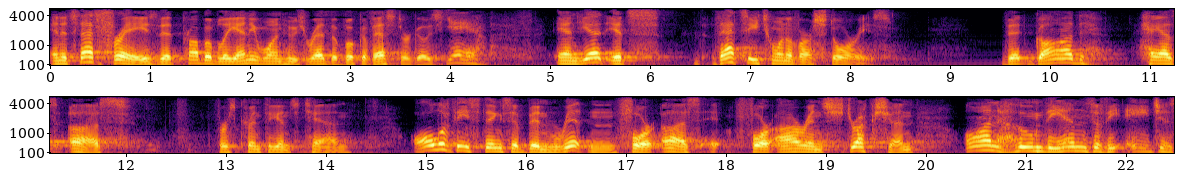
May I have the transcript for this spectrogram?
And it's that phrase that probably anyone who's read the book of Esther goes, Yeah. And yet it's that's each one of our stories. That God has us, 1 Corinthians 10, all of these things have been written for us, for our instruction, on whom the ends of the ages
